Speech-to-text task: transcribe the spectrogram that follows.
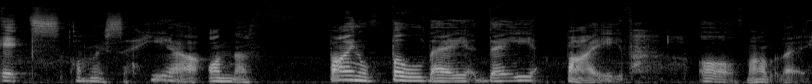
it's almost here on the final full day, day five of my holiday.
